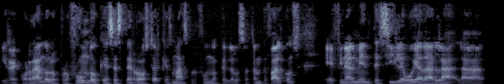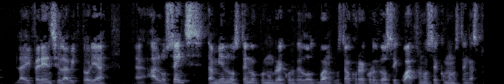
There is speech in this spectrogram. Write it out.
y recordando lo profundo que es este roster, que es más profundo que el de los Atlanta Falcons, eh, finalmente sí le voy a dar la, la, diferencia y la victoria a, los Saints. También los tengo con un récord de dos, bueno, los tengo con récord de 12 y 4, no sé cómo los tengas tú.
